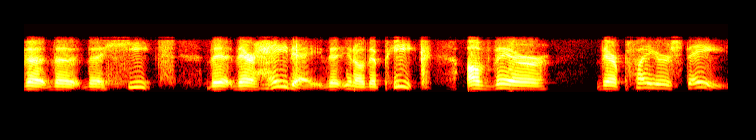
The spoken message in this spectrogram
the the the heat, the their heyday, the you know, the peak of their their player stage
